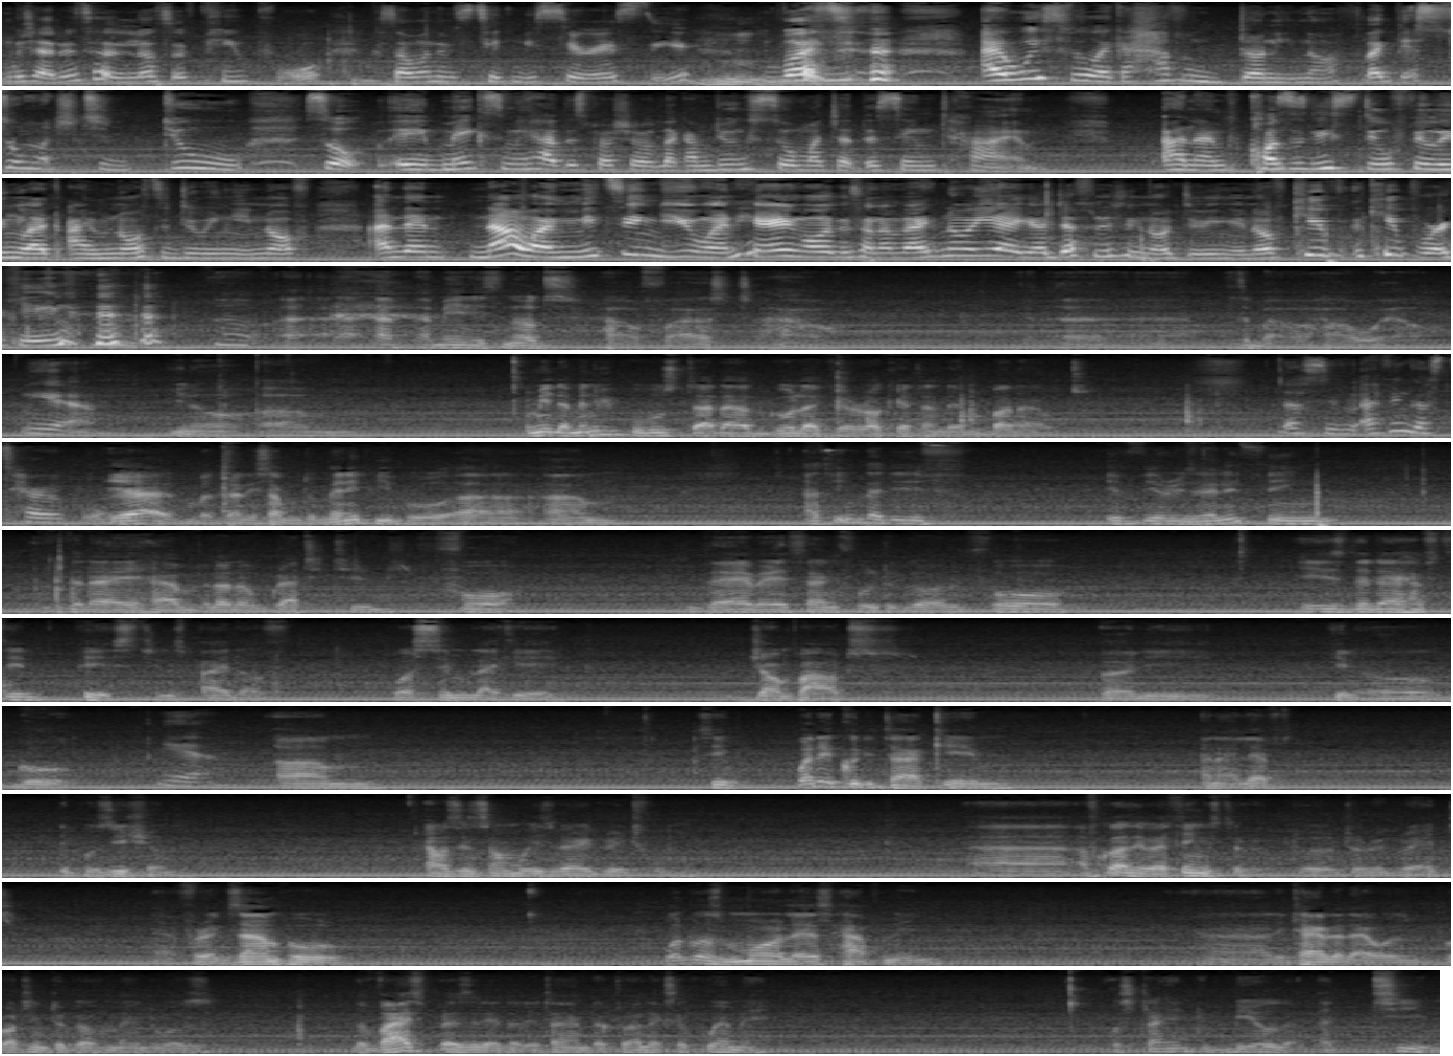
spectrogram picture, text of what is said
which I don't tell a lot of people because I want them to take me seriously. But I always feel like I haven't done enough. Like there's so much to do. So it makes me have this pressure of like I'm doing so much at the same time. And I'm constantly still feeling like I'm not doing enough. And then now I'm meeting you and hearing all this, and I'm like, no, yeah, you're definitely not doing enough. Keep keep working. No, I, I, I mean, it's not how fast, how uh, it's about how well. Yeah. You know, um, I mean, there are many people who start out, go like a rocket, and then burn out. That's even, I think that's terrible. Yeah, but that is happened to many people. Uh, um, I think that if if there is anything that I have a lot of gratitude for, very very thankful to God for, is that I have stayed paced in spite of what seemed like a jump out early, you know, go. Yeah. Um, see, when the coup d'etat came and I left the position, I was in some ways very grateful. Uh, of course, there were things to, to, to regret. Uh, for example, what was more or less happening uh, at the time that I was brought into government was the vice president at the time, Dr. Alex Ekwueme, was trying to build a team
